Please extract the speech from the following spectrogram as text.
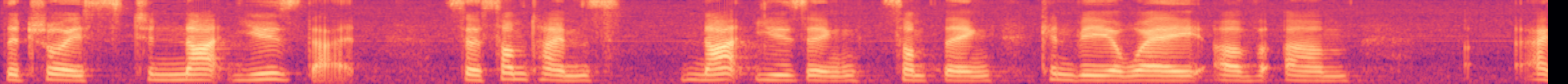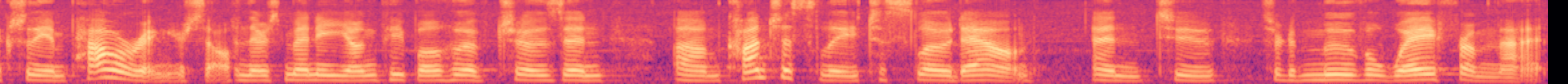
the choice to not use that. So sometimes not using something can be a way of um, actually empowering yourself. And there's many young people who have chosen um, consciously to slow down and to sort of move away from that.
